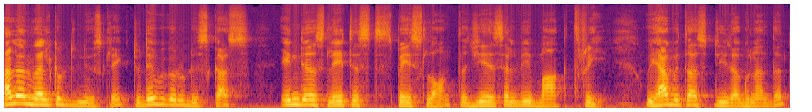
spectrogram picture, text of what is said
Hello and welcome to NewsClick. Today we're going to discuss India's latest space launch, the GSLV Mark III. We have with us D. Raghunandan,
